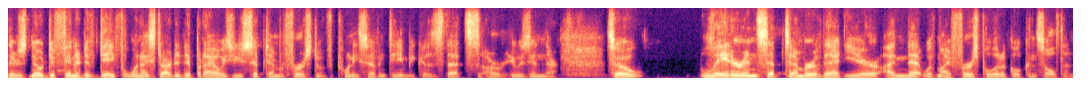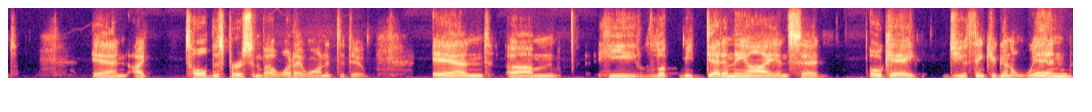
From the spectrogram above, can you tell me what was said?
there's no definitive date for when I started it, but I always use September 1st of 2017 because that's our, it was in there. So later in September of that year, I met with my first political consultant and I told this person about what I wanted to do. And um, he looked me dead in the eye and said, okay, do you think you're going to win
